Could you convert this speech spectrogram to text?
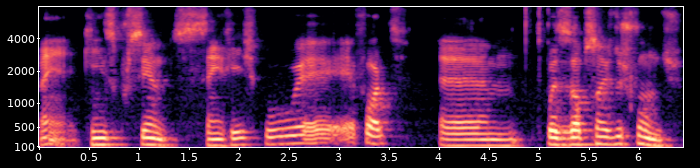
Bem, 15% sem risco é, é forte. Um, depois as opções dos fundos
